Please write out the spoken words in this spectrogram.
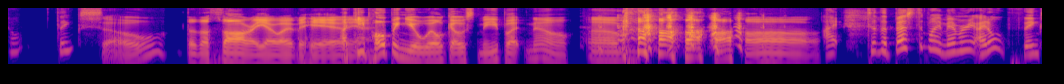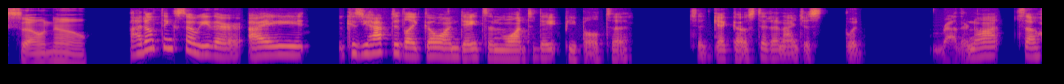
don't think so. The Lothario over here. I keep hoping you will ghost me, but no. Um, hoping. to the best of my memory, I don't think so. No. I don't think so either. I because you have to like go on dates and want to date people to to get ghosted, and I just would rather not. So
